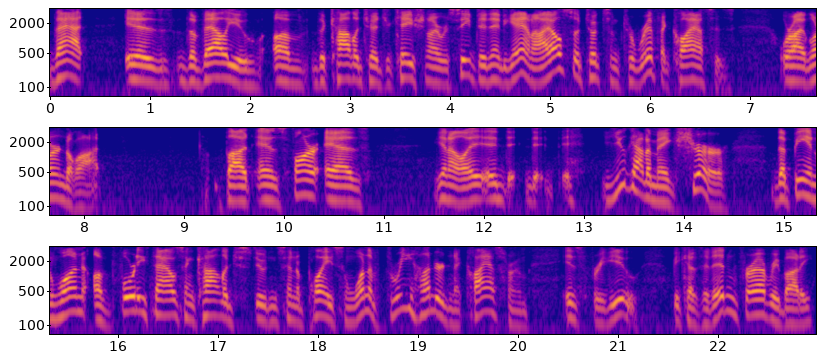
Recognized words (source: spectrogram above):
That is the value of the college education I received in Indiana. I also took some terrific classes where I learned a lot. But as far as you know, it, it, you got to make sure that being one of 40,000 college students in a place and one of 300 in a classroom is for you because it isn't for everybody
